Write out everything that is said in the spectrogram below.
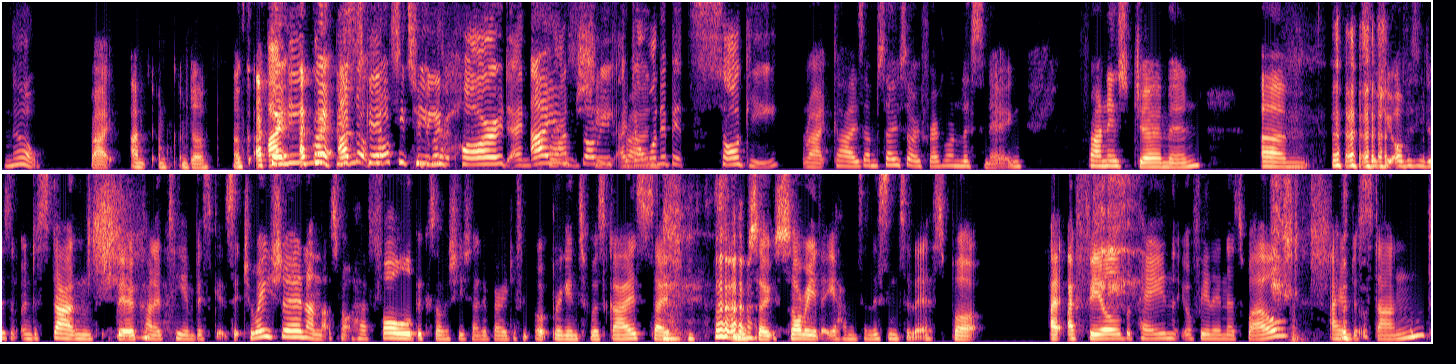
No. Right, I'm I'm, I'm done. I'm, I, I need I my quit. Talking biscuits to be hard and crunchy. I am sorry, I don't want a bit soggy. Right, guys, I'm so sorry for everyone listening. Fran is German. Um, so she obviously doesn't understand the kind of tea and biscuit situation, and that's not her fault because obviously she had a very different upbringing to us guys. So I'm so sorry that you're having to listen to this, but I, I feel the pain that you're feeling as well. I understand.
